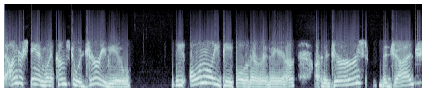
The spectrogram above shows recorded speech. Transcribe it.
understand when it comes to a jury view, the only people that are there are the jurors, the judge,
